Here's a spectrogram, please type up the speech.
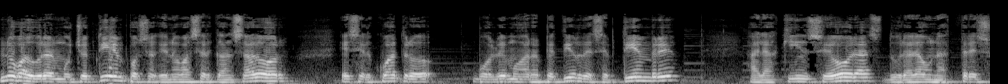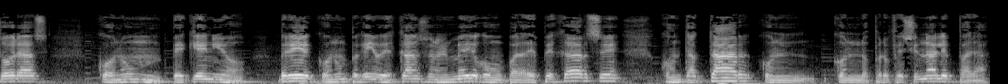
No va a durar mucho tiempo, o sea que no va a ser cansador. Es el 4, volvemos a repetir, de septiembre a las 15 horas. Durará unas 3 horas con un pequeño break, con un pequeño descanso en el medio como para despejarse, contactar con, con los profesionales para,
